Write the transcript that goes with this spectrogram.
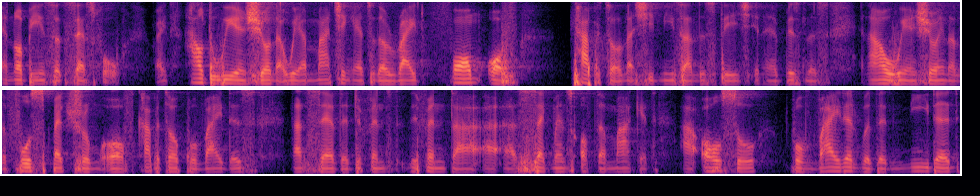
and not being successful, right? How do we ensure that we are matching her to the right form of capital that she needs at this stage in her business? And how are we ensuring that the full spectrum of capital providers that serve the different, different uh, uh, uh, segments of the market are also provided with the needed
